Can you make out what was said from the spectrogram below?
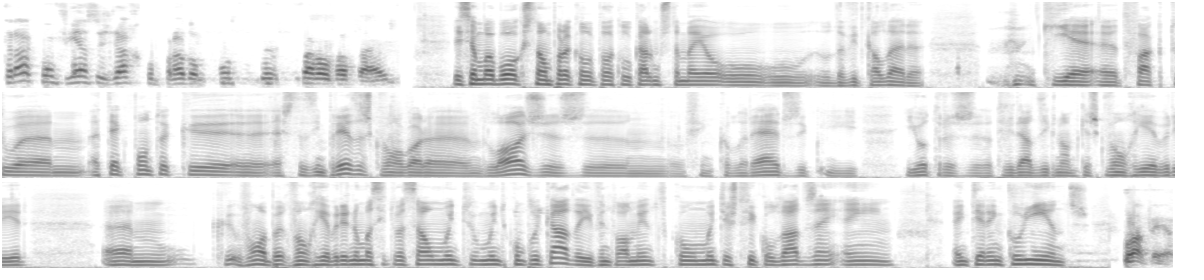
Terá a confiança já recuperada ao ponto de regressar aos hotéis? Isso é uma boa questão para, para colocarmos também o, David Caldeira, que é, eh, de facto, um, até que ponto é que uh, estas empresas que vão agora lojas, uh, enfim, cabeleireiros e, e, e outras atividades económicas que vão reabrir, um, que vão, vão reabrir numa situação muito, muito complicada e eventualmente com muitas dificuldades em, em em terem clientes? Lá ver.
